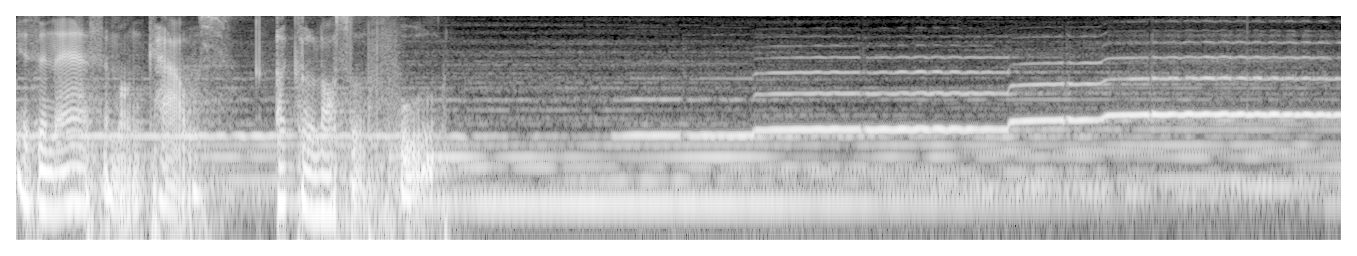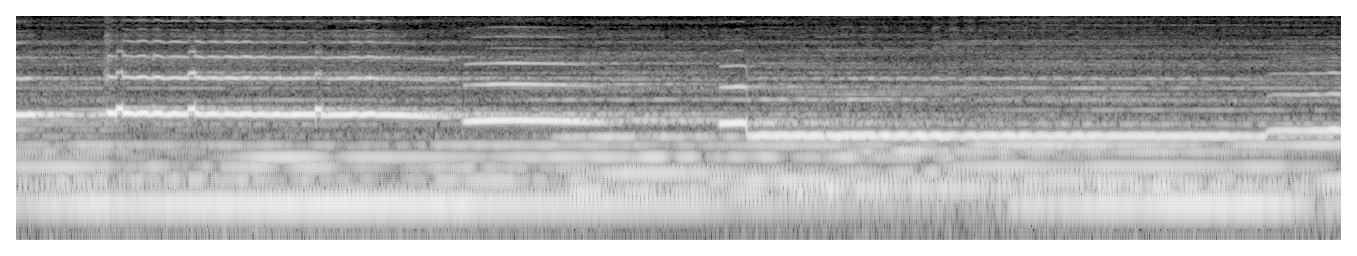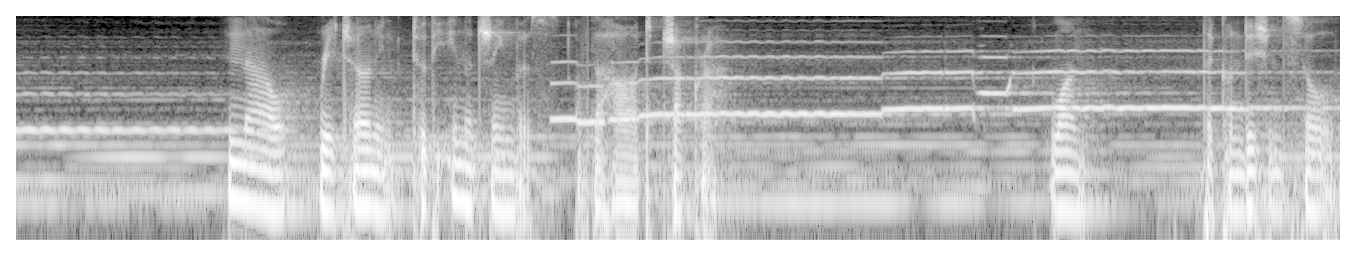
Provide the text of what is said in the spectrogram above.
is an ass among cows, a colossal fool. Now returning to the inner chambers of the heart chakra. 1. The conditioned soul.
